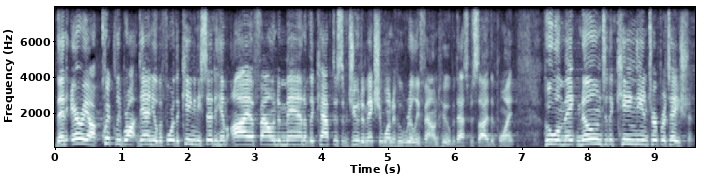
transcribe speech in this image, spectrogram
Then Arioch quickly brought Daniel before the king, and he said to him, I have found a man of the captives of Judah. Makes you wonder who really found who, but that's beside the point. Who will make known to the king the interpretation.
